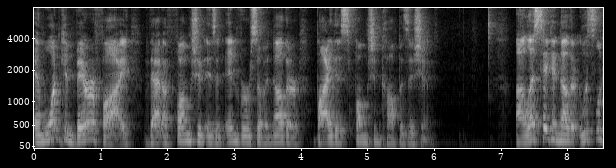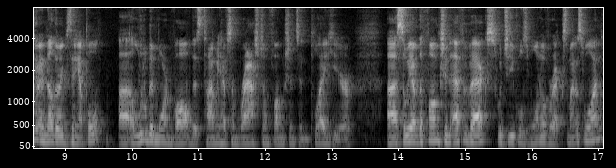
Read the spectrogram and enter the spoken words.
And one can verify that a function is an inverse of another by this function composition. Uh, let's take another, let's look at another example, uh, a little bit more involved this time. We have some rational functions in play here. Uh, so we have the function f of x, which equals 1 over x minus 1,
